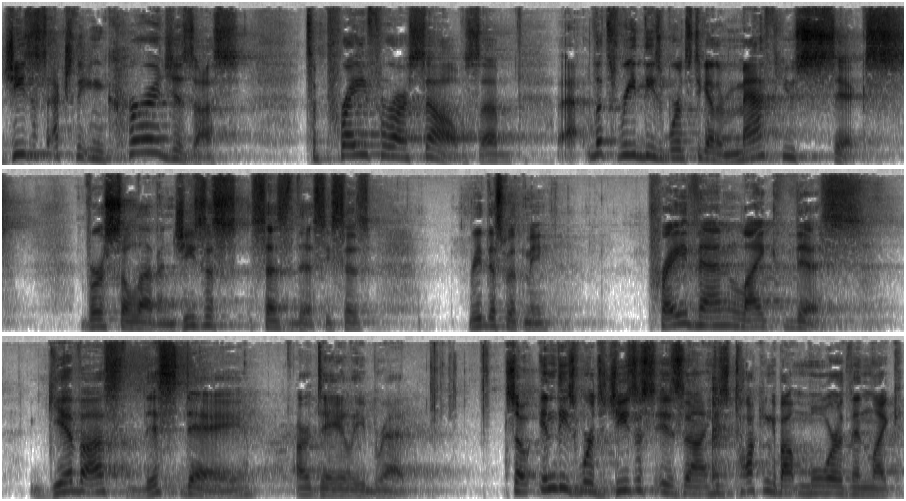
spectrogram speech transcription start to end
Jesus actually encourages us to pray for ourselves. Uh, let's read these words together. Matthew 6, verse 11. Jesus says this. He says, read this with me. Pray then like this Give us this day our daily bread. So in these words, Jesus is, uh, he's talking about more than like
